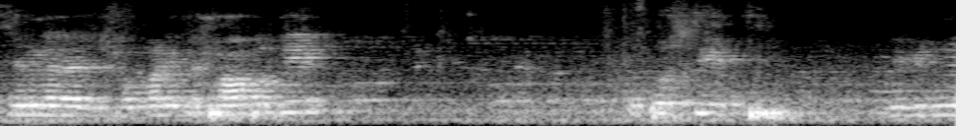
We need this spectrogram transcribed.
সেমিনারের সম্মানিত সভাপতি উপস্থিত বিভিন্ন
